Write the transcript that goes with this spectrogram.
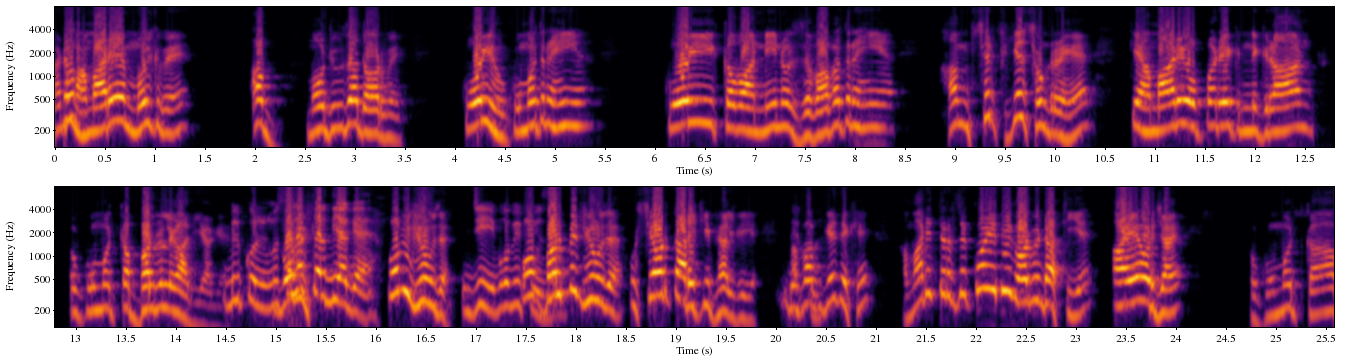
मैडम तो, हमारे मुल्क में अब मौजूदा दौर में कोई हुकूमत नहीं है। कोई कवानीन और जवाबत नहीं है। हम सिर्फ़ ये सुन रहे हैं कि हमारे ऊपर एक निगरान हुकूमत का बल्ब लगा दिया गया। बिल्कुल मुसलत कर दिया गया है। वो भी फ्यूज है। जी वो भी वो बल्ब भी फ्यूज है उससे और तारीखी फैल गई है। अब आप ये देखें हमारी तरफ़ से कोई भी गवर्नमेंट आती है आए और जाए हुकूमत का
